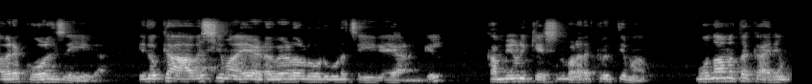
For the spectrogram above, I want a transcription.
അവരെ കോൾ ചെയ്യുക. ഇതൊക്കെ ആവശ്യമായ ഇടവേളകളോടുകൂടെ ചെയ്യുകയാണെങ്കിൽ കമ്മ്യൂണിക്കേഷൻ വളരെ കൃത്യമാകും. മൂന്നാമത്തെ കാര്യം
